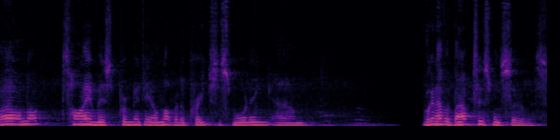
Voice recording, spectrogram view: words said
Well, not, time is permitting. I'm not going to preach this morning. Um, we're going to have a baptismal service.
